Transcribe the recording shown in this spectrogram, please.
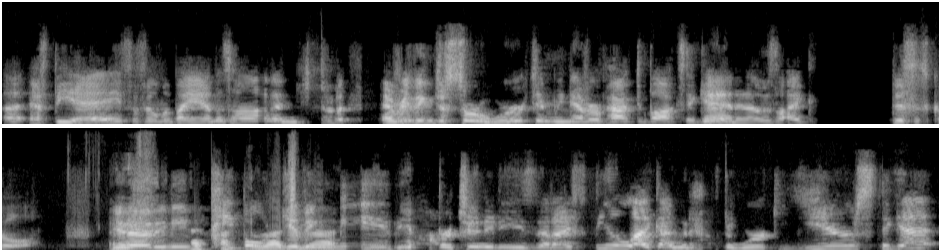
uh, FBA, fulfillment by Amazon, and everything just sort of worked, and we never packed a box again. And I was like, "This is cool." You know what I mean? People giving that. me the opportunities that I feel like I would have to work years to get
